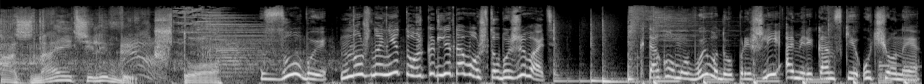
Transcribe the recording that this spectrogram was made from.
А знаете ли вы, что Зубы нужно не только для того, чтобы жевать. К такому выводу пришли американские ученые.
